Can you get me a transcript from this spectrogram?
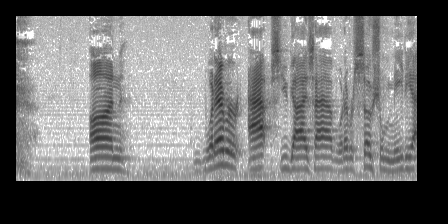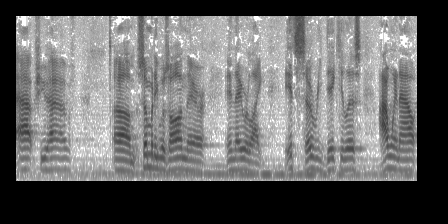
On whatever apps you guys have, whatever social media apps you have, um, somebody was on there and they were like, it's so ridiculous. I went out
